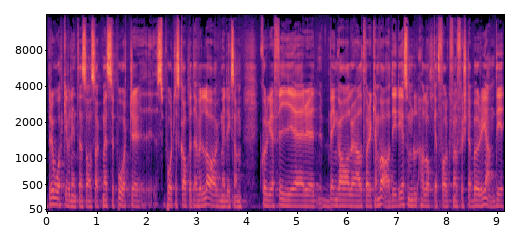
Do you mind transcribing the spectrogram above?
bråk är väl inte en sån sak, men supporter, supporterskapet överlag med liksom koreografier, bengaler och allt vad det kan vara. Det är det som har lockat folk från första början. Det,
